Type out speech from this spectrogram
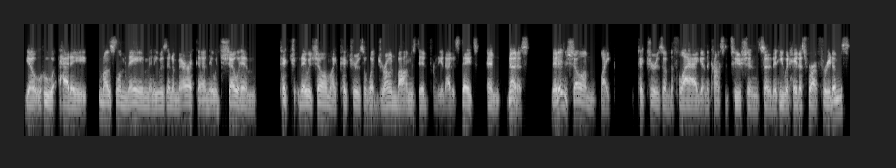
you know, who had a Muslim name and he was in America and they would show him picture they would show him like pictures of what drone bombs did from the United States. And notice they didn't show him like pictures of the flag and the Constitution so that he would hate us for our freedoms.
